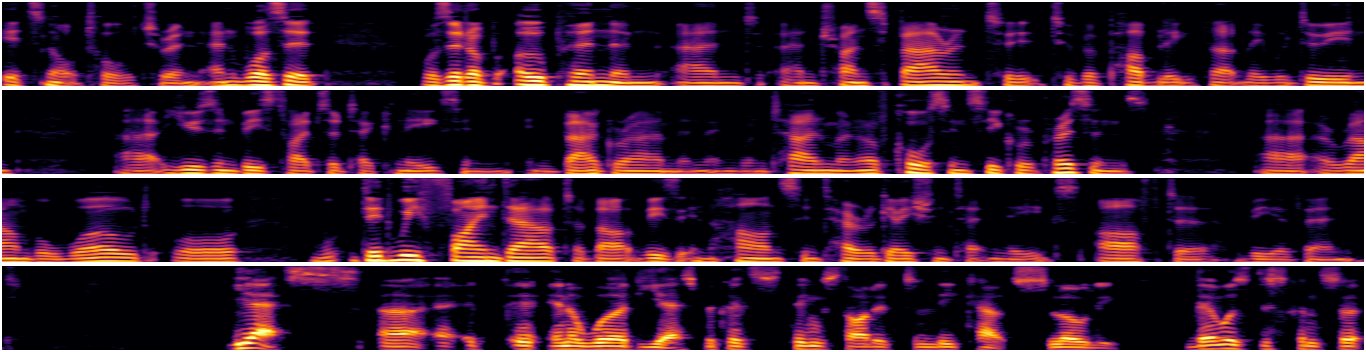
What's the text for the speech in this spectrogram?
it's not torture? And, and was it was it open and and and transparent to, to the public that they were doing uh, using these types of techniques in in Bagram and, and Guantanamo, and of course in secret prisons uh, around the world, or did we find out about these enhanced interrogation techniques after the event? Yes, uh, in a word, yes, because things started to leak out slowly. There was this concern,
